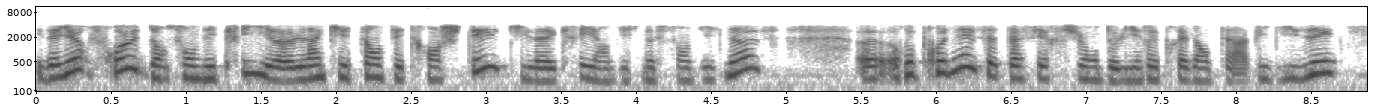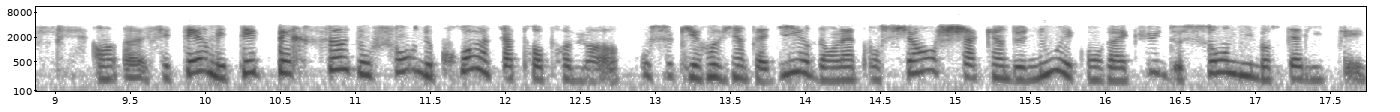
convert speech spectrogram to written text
Et d'ailleurs, Freud, dans son écrit euh, L'inquiétante étrangeté, qu'il a écrit en 1919, euh, reprenait cette assertion de l'irreprésentable. Il disait, euh, ces termes étaient personne au fond ne croit à sa propre mort, ou ce qui revient à dire, dans l'inconscient, chacun de nous est convaincu de son immortalité.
